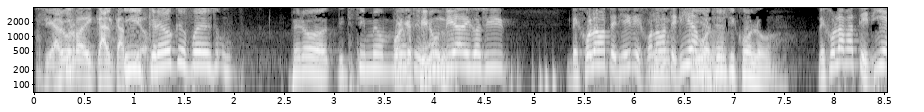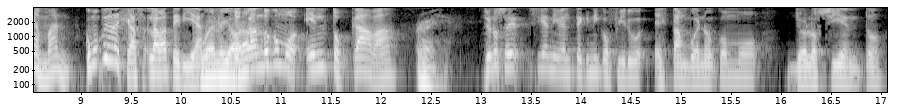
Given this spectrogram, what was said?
Así, algo Y- radical Y cambió. creo que fue eso, pero estoy medio- medio Porque Firu un día dijo así, dejó la batería y dejó la batería, boludo. ser psicólogo. Dejó la batería, man. ¿Cómo puedes dejar la batería Bueno, y ahora- tocando como él tocaba? Right. Yo no sé si a nivel técnico Firu es tan bueno como yo lo siento,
